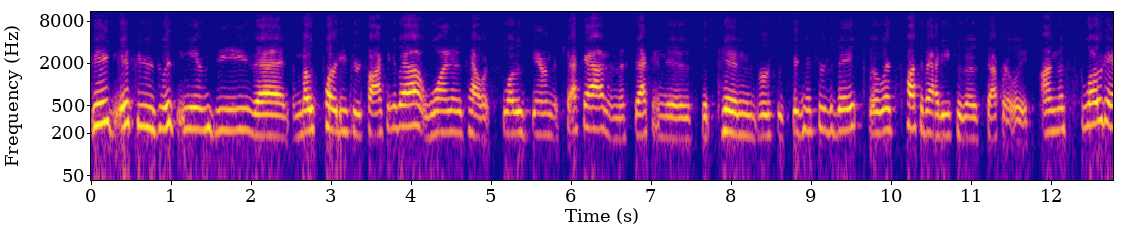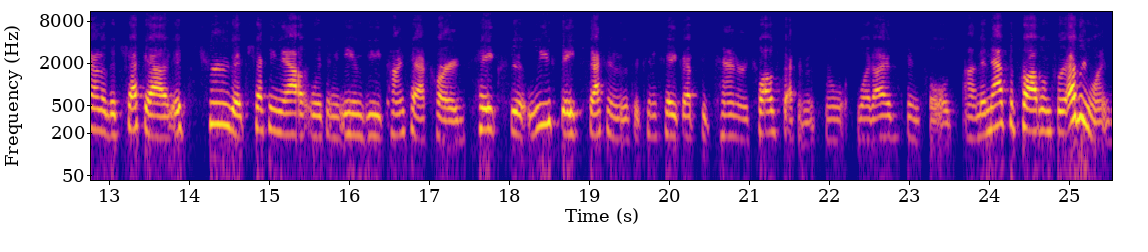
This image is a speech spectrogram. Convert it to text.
big issues with EMV that most parties are talking about. One is how it slows down the checkout, and the second is the PIN versus signature debate. So let's talk about each of those separately. On the slowdown of the checkout, it's true that checking out with an EMV contact card takes at least eight seconds. It can take up to 10 or 12 seconds from what I've been told. Um, and that's a problem for everyone.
